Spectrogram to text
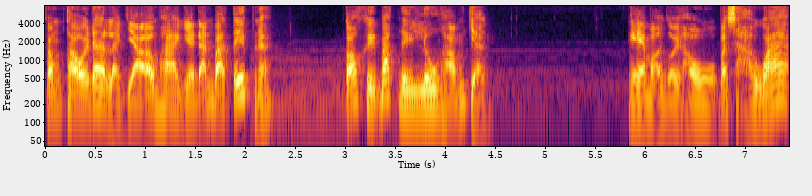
Không thôi đó là vợ ông hai về đánh bà tiếp nữa. Có khi bắt đi luôn hỏng chừng. Nghe mọi người hù, bà sợ quá.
